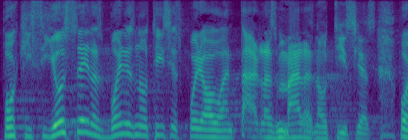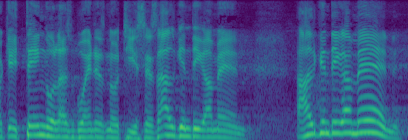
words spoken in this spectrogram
Porque si yo sé las buenas noticias, puedo aguantar las malas noticias. Porque tengo las buenas noticias. Alguien diga amén. Alguien diga amén.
